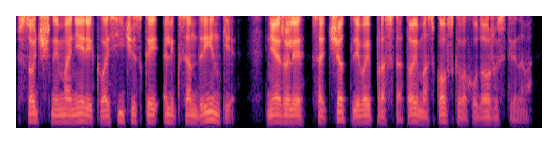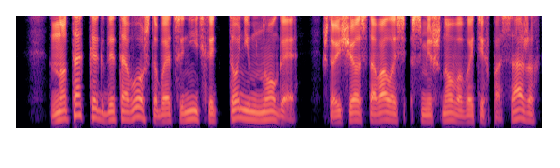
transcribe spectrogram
в сочной манере классической Александринки, нежели с отчетливой простотой московского художественного. Но так как для того, чтобы оценить хоть то немногое, что еще оставалось смешного в этих пассажах,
